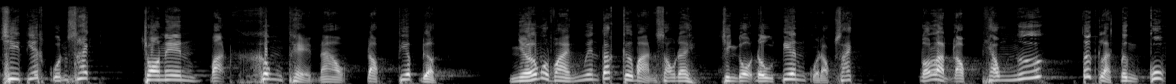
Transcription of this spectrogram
chi tiết cuốn sách cho nên bạn không thể nào đọc tiếp được. Nhớ một vài nguyên tắc cơ bản sau đây. Trình độ đầu tiên của đọc sách đó là đọc theo ngữ, tức là từng cụm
